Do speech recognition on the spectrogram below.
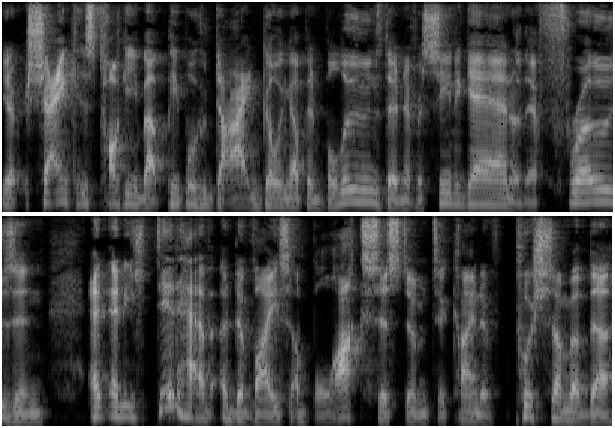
you know, Shank is talking about people who died going up in balloons, they're never seen again, or they're frozen. And, and he did have a device, a block system to kind of push some of the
